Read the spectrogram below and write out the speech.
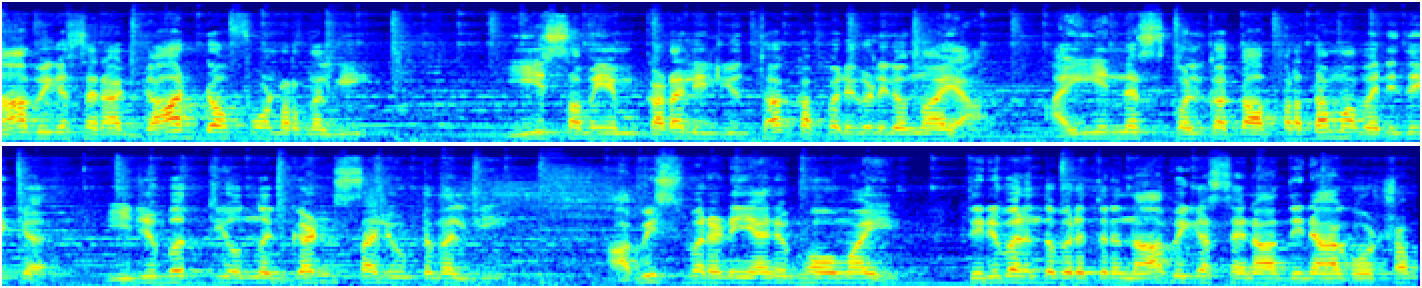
നാവികസേന ഗാർഡ് ഓഫ് ഓണർ നൽകി. ഈ സമയം കടലിൽ യുദ്ധക്കപ്പലുകളിലൊന്നായ ഐ എൻ എസ് കൊൽക്കത്ത പ്രഥമ വനിതയ്ക്ക് ഇരുപത്തിയൊന്ന് ഗൺ സല്യൂട്ട് നൽകി. അവിസ്മരണീയ അനുഭവമായി തിരുവനന്തപുരത്തിന് നാവികസേനാ ദിനാഘോഷം.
